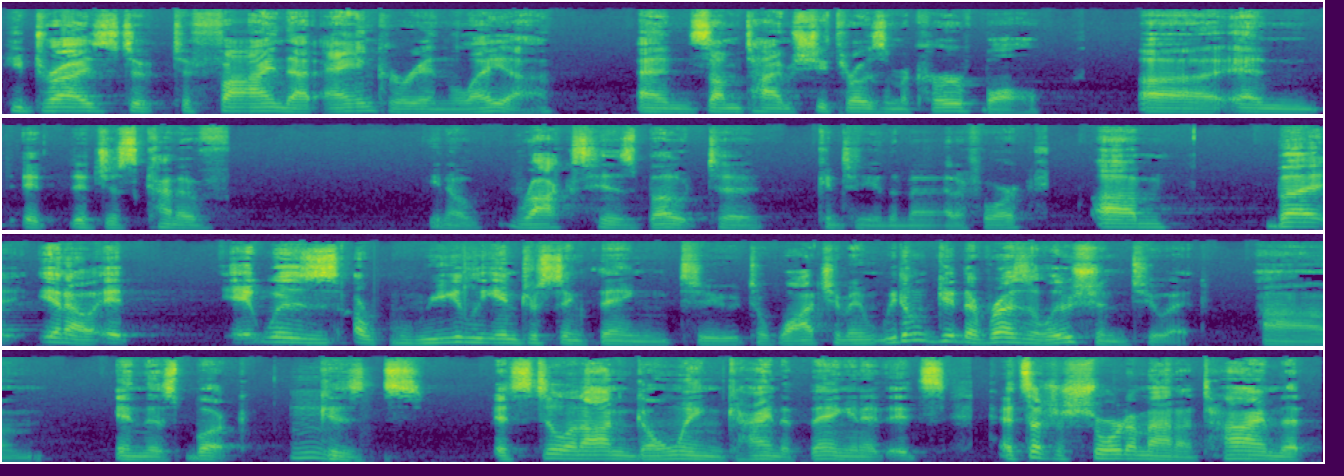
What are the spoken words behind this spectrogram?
he tries to to find that anchor in Leia, and sometimes she throws him a curveball, uh, and it it just kind of, you know, rocks his boat to continue the metaphor. Um, but you know, it it was a really interesting thing to to watch him, and we don't get a resolution to it. Um, in this book because mm. it's still an ongoing kind of thing, and it, it's it's such a short amount of time that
